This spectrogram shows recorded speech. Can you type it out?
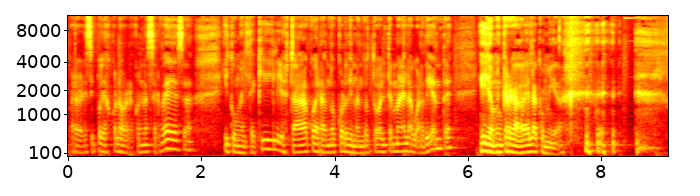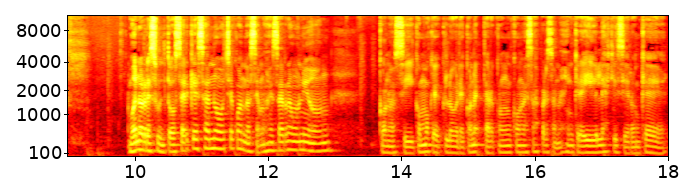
para ver si podías colaborar con la cerveza y con el tequila. Yo estaba cuadrando, coordinando todo el tema del aguardiente y yo me encargaba de la comida. bueno, resultó ser que esa noche, cuando hacemos esa reunión, conocí como que logré conectar con, con esas personas increíbles que hicieron que,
